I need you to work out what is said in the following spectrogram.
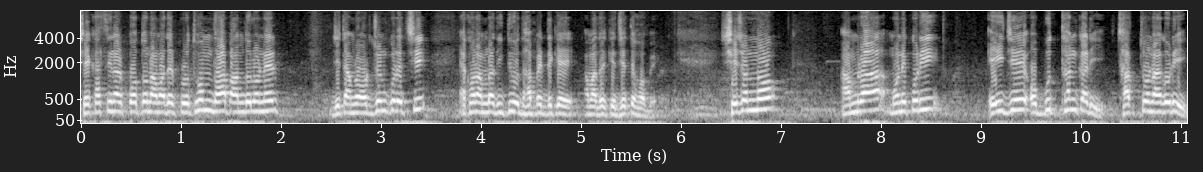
শেখ হাসিনার পতন আমাদের প্রথম ধাপ আন্দোলনের যেটা আমরা অর্জন করেছি, এখন আমরা দ্বিতীয় ধাপের দিকে আমাদেরকে যেতে হবে। সেজন্য আমরা মনে করি এই যে অভ্যুত্থানকারী ছাত্র নাগরিক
